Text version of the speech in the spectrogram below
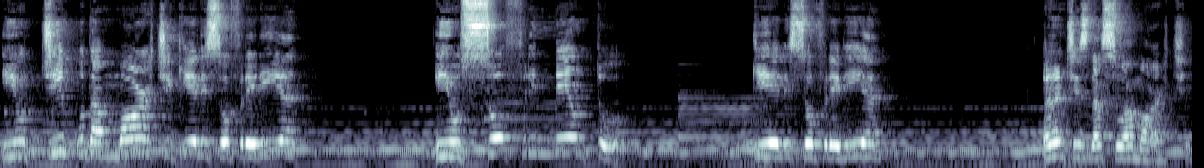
e o tipo da morte que ele sofreria e o sofrimento que ele sofreria antes da sua morte.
